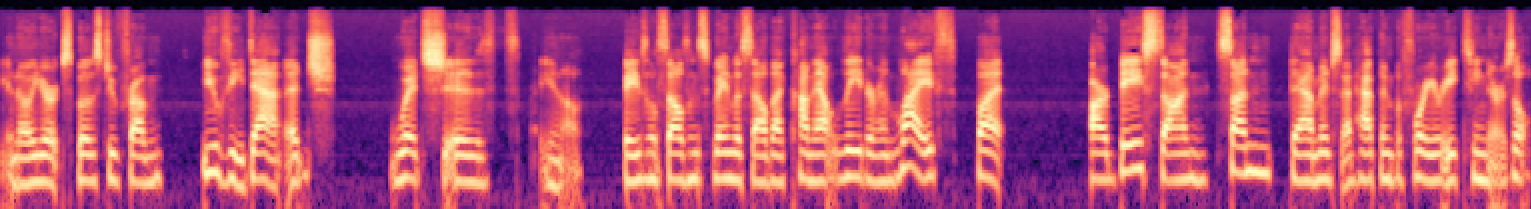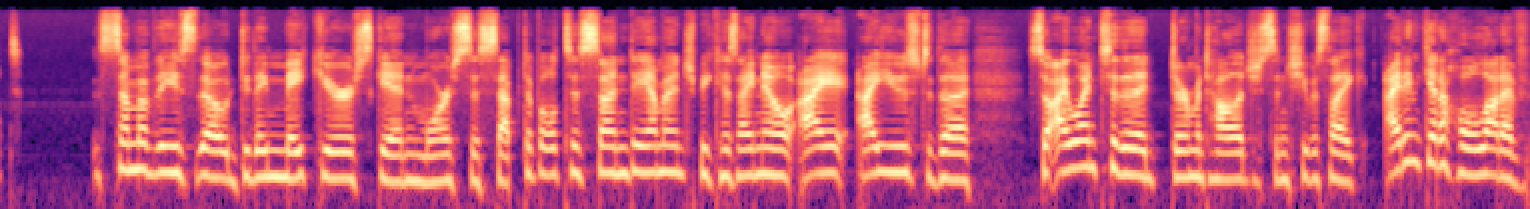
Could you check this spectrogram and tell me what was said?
you know, you're exposed to from UV damage, which is, you know, basal cells and squamous cell that come out later in life. But are based on sun damage that happened before you're 18 years old. Some of these, though, do they make your skin more susceptible to sun damage? Because I know I I used the So I went to the dermatologist and she was like, I didn't get a whole lot of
